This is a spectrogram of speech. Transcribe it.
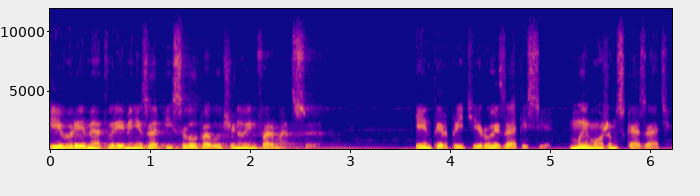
и время от времени записывал полученную информацию. Интерпретируя записи, мы можем сказать,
